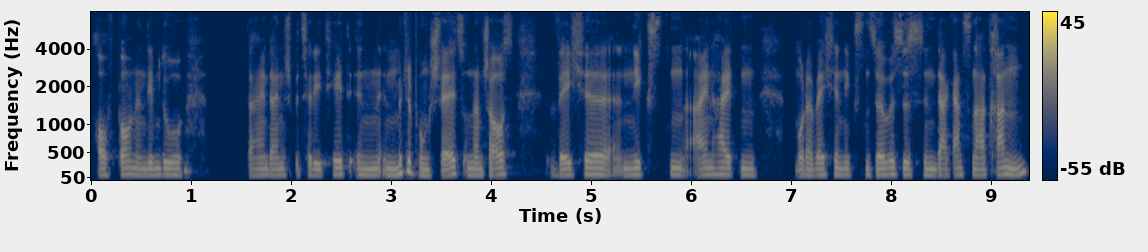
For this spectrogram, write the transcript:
aufbauen, indem du dein, deine Spezialität in, in den Mittelpunkt stellst und dann schaust, welche nächsten Einheiten oder welche nächsten Services sind da ganz nah dran,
